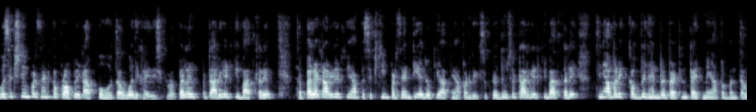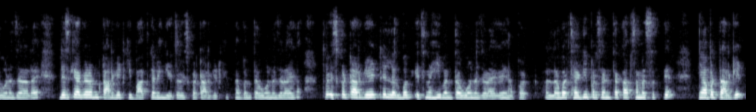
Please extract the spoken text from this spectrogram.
वो 16 परसेंट का प्रॉफिट आपको होता हुआ दिखाई दे सकता है। पहले टारगेट की बात करें तो पहला टारगेट तो यहाँ पर सिक्सटीन परसेंट ही है, जो कि आप यहाँ पर देख सकते हैं। दूसरे टारगेट की बात करें तो यहाँ पर एक cup with handle pattern type में यहाँ पर बनता हुआ नज़र आ रहा है। जैसे अगर हम टारगेट की बात करेंगे तो इसका टारगेट कितना बनता हुआ नज़र आएगा? तो इसका टारगेट लगभग इतना ही बनता हुआ नज़र आएगा यहाँ पर, लगभग थर्टी परसेंट तक आप समझ सकते हैं। यहाँ पर टारगेट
